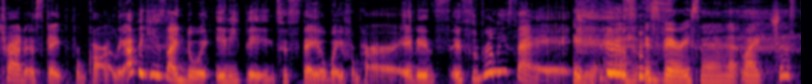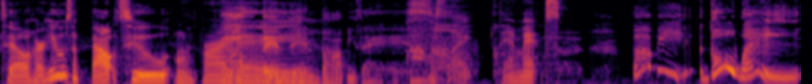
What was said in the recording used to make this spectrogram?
trying to escape from Carly. I think he's like doing anything to stay away from her, and it's it's really sad. Yeah, it's very sad. Like, just tell her he was about to on Friday. and then Bobbie's ass. I was like, damn it. Bobbie, go away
